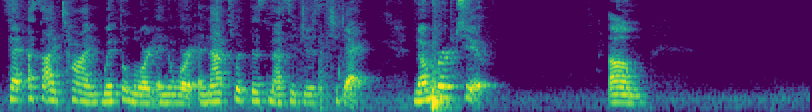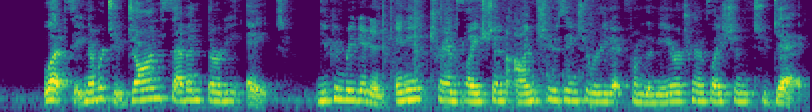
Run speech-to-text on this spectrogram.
set aside time with the Lord in the Word. And that's what this message is today. Number two, um, let's see, number two, John 7 38. You can read it in any translation. I'm choosing to read it from the Mirror translation today.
